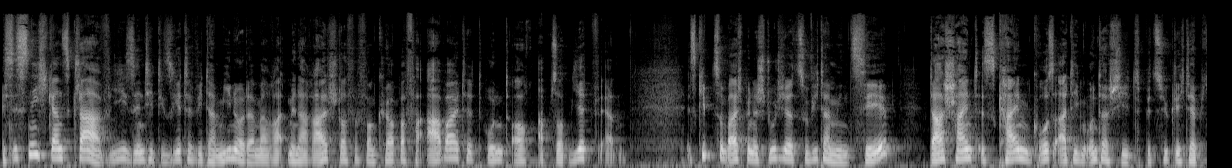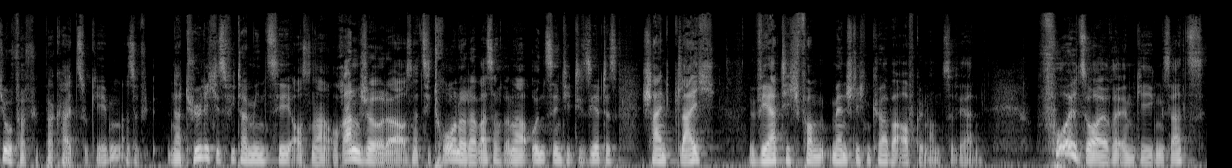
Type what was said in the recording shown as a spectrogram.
es ist nicht ganz klar, wie synthetisierte Vitamine oder Mineralstoffe vom Körper verarbeitet und auch absorbiert werden. Es gibt zum Beispiel eine Studie zu Vitamin C, da scheint es keinen großartigen Unterschied bezüglich der Bioverfügbarkeit zu geben. Also natürliches Vitamin C aus einer Orange oder aus einer Zitrone oder was auch immer und synthetisiertes scheint gleichwertig vom menschlichen Körper aufgenommen zu werden. Folsäure im Gegensatz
